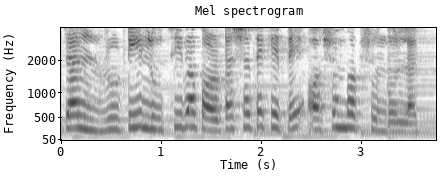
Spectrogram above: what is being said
যা রুটি, লুচি বা পরোটার সাথে খেতে অসম্ভব সুন্দর লাগে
